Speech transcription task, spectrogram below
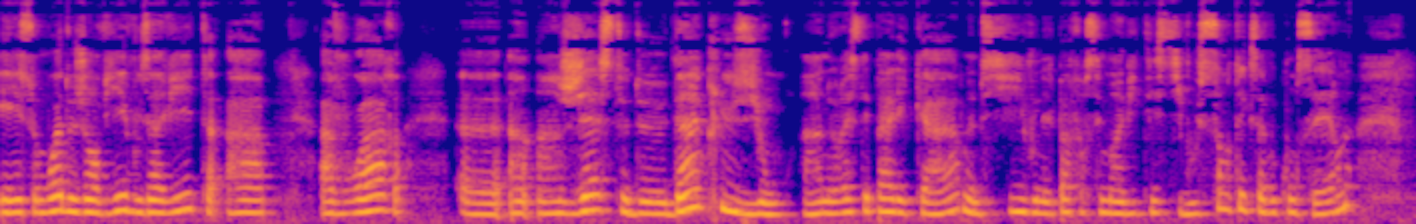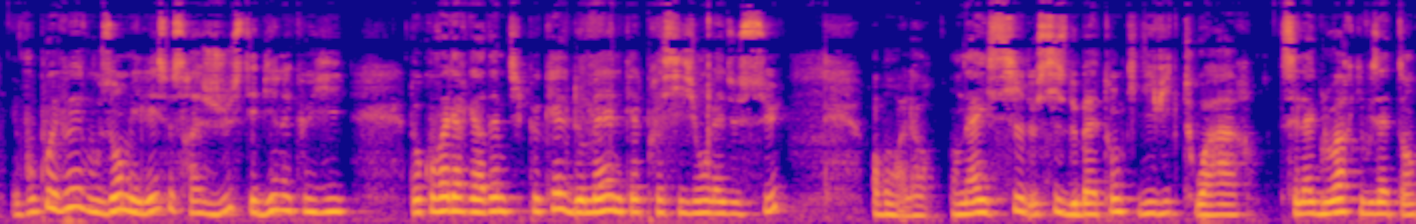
Et ce mois de janvier vous invite à avoir euh, un, geste d'inclusion. Hein. Ne restez pas à l'écart, même si vous n'êtes pas forcément invité, si vous sentez que ça vous concerne. Vous pouvez vous emmêler, ce sera juste et bien accueilli. Donc on va aller regarder un petit peu quel domaine, quelle précision là-dessus. Oh, bon, alors, on a ici le 6 de bâton qui dit victoire. C'est la gloire qui vous attend.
